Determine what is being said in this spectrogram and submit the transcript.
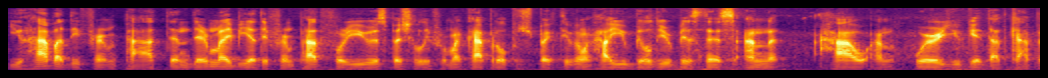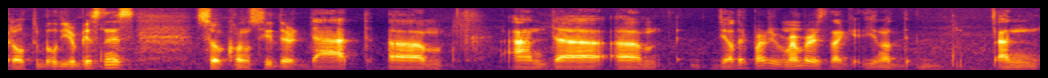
you have a different path, then there might be a different path for you, especially from a capital perspective on how you build your business and how and where you get that capital to build your business. So consider that. Um, and uh, um, the other part, remember, is like, you know, and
